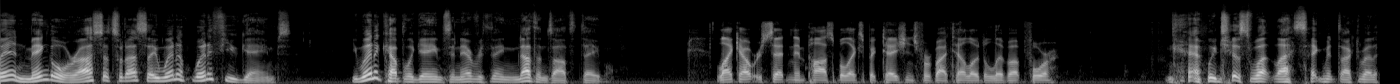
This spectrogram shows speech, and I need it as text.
in, mingle, Russ. That's what I say. Win a win a few games. You win a couple of games and everything, nothing's off the table. Like how we're setting impossible expectations for Vitello to live up for. Yeah, we just what last segment talked about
